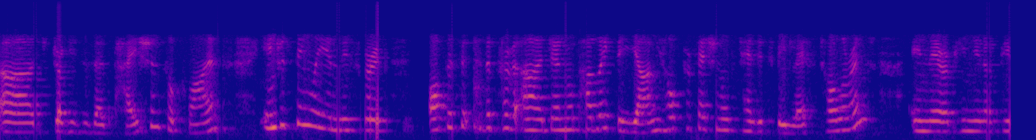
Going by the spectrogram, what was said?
uh, drug users as patients or clients. Interestingly, in this group, opposite to the uh, general public, the young health professionals tended to be less tolerant in their opinion of people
